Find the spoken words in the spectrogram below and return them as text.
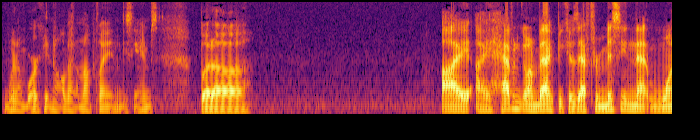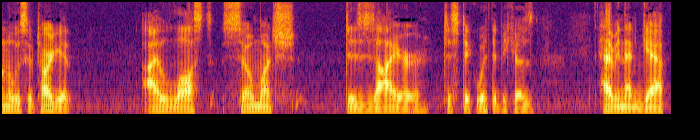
when I'm working and all that, I'm not playing these games. But, uh, I I haven't gone back because after missing that one elusive target, I lost so much desire to stick with it because having that gap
